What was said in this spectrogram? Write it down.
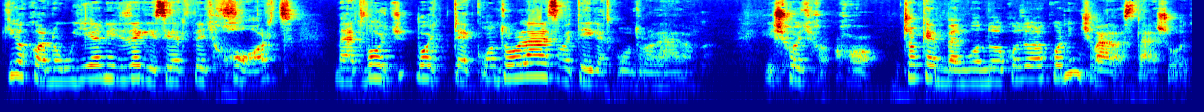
Ki akarna úgy élni, hogy az egész élet egy harc, mert vagy, vagy te kontrollálsz, vagy téged kontrollálnak. És hogy ha csak ebben gondolkozol, akkor nincs választásod.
